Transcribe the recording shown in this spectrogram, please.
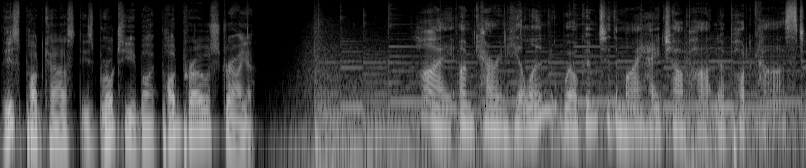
This podcast is brought to you by PodPro Australia. Hi, I'm Karen Hillen. Welcome to the My HR Partner podcast.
